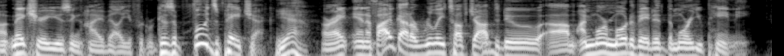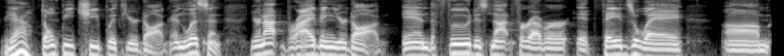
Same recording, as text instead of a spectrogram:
uh, make sure you're using high value food because food's a paycheck. yeah, All right. And if I've got a really tough job to do, um, I'm more motivated the more you pay me. yeah, Don't be cheap with your dog. And listen, you're not bribing your dog, and the food is not forever. It fades away. Um,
